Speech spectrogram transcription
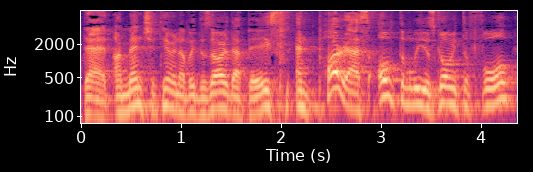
that are mentioned here in Avodah Zarah that base, and Paras ultimately is going to fall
